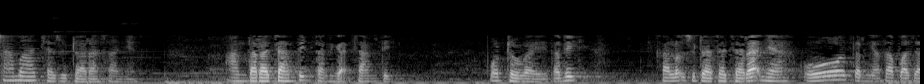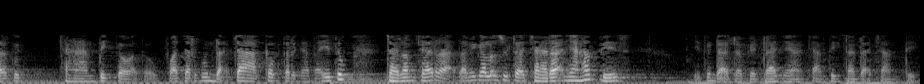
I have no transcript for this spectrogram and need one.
sama aja sudah rasanya. Antara cantik dan nggak cantik. Podo wae. Tapi kalau sudah ada jaraknya, oh ternyata pacarku cantik tuh atau pacarku ndak cakep ternyata itu dalam jarak. Tapi kalau sudah jaraknya habis, itu tidak ada bedanya cantik dan tidak cantik.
